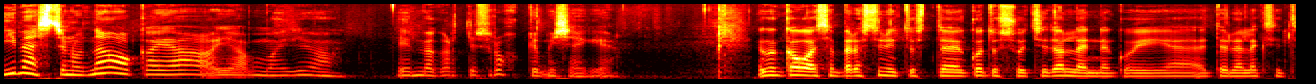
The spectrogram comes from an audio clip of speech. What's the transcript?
imestunud näoga ja, ja ma ei tea, emme kartis rohkem isegi. ja kui kaua sa pärast sünnitust äh, kodus suutsid olla, enne kui äh, tööle läksid?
